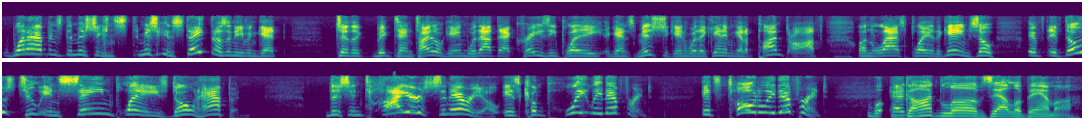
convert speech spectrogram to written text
what happens to Michigan? Michigan State doesn't even get to the Big Ten title game without that crazy play against Michigan where they can't even get a punt off on the last play of the game. So if if those two insane plays don't happen, this entire scenario is completely different. It's totally different. Well, and, God loves Alabama.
